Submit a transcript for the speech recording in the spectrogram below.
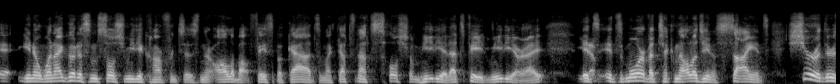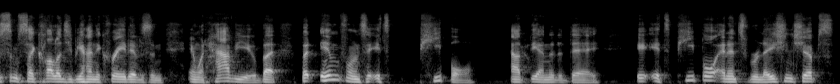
Eh, you know, when I go to some social media conferences and they're all about Facebook ads, I'm like, that's not social media, that's paid media, right? Yep. It's it's more of a technology and a science. Sure, there's some psychology behind the creatives and and what have you, but but influence, it's people at the end of the day. It, it's people and it's relationships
